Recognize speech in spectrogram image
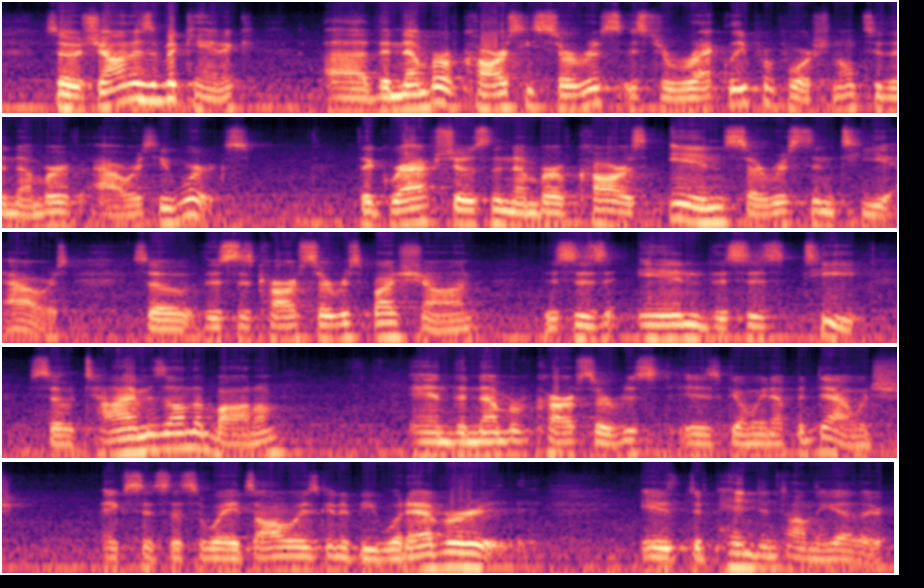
so Sean is a mechanic. Uh, the number of cars he services is directly proportional to the number of hours he works. The graph shows the number of cars in serviced in T hours. So this is car serviced by Sean. This is in, this is T. So time is on the bottom, and the number of cars serviced is going up and down, which makes sense. That's the way it's always going to be. Whatever is dependent on the other.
